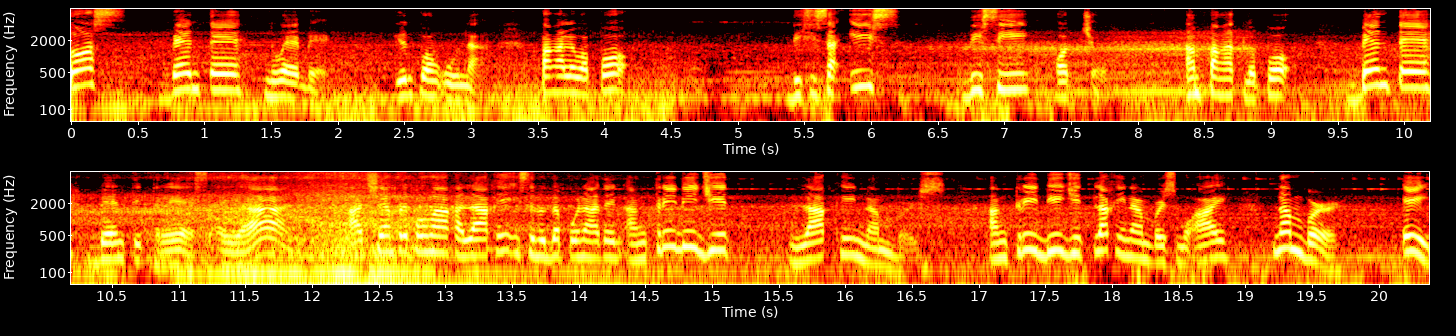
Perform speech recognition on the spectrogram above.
2.29. Yun po ang una. Pangalawa po, 16, 18. Ang pangatlo po, 2023. Ayan. At syempre po mga kalaki, isunod na po natin ang 3-digit lucky numbers. Ang 3-digit lucky numbers mo ay number 8,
